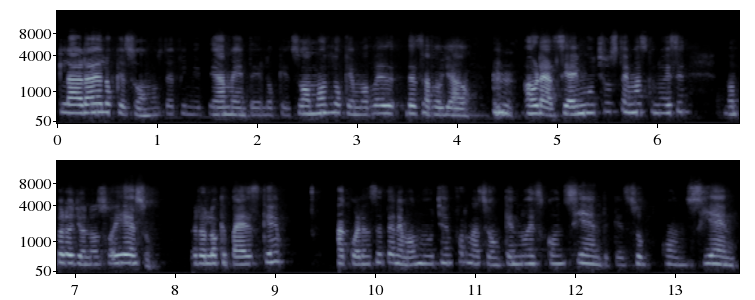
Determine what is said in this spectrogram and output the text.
clara de lo que somos, definitivamente, de lo que somos, lo que hemos desarrollado. Ahora, si hay muchos temas que uno dice, no, pero yo no soy eso. Pero lo que pasa es que, acuérdense, tenemos mucha información que no es consciente, que es subconsciente.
